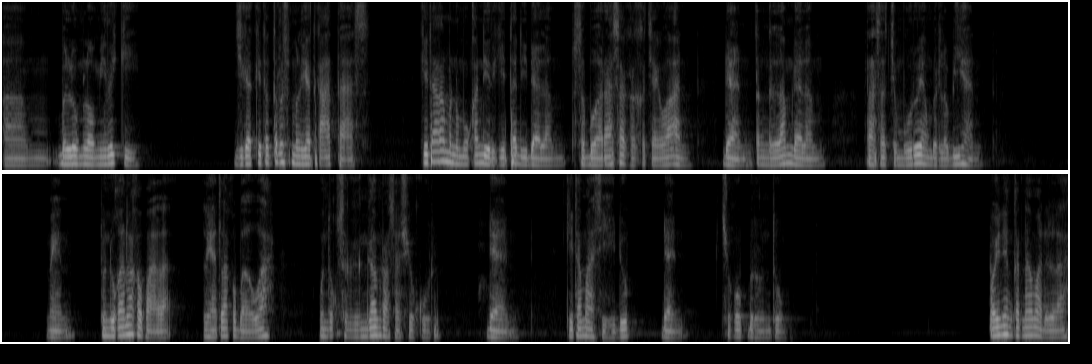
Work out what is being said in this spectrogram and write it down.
um, belum lo miliki. Jika kita terus melihat ke atas, kita akan menemukan diri kita di dalam sebuah rasa kekecewaan dan tenggelam dalam rasa cemburu yang berlebihan. Men, tundukkanlah kepala, lihatlah ke bawah untuk segenggam rasa syukur. Dan kita masih hidup dan cukup beruntung. Poin yang keenam adalah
